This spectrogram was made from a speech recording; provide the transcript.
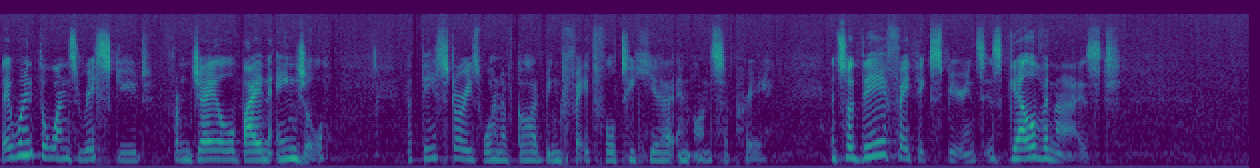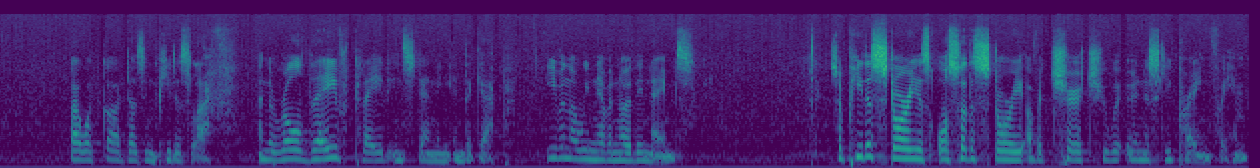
They weren't the ones rescued from jail by an angel but their story is one of God being faithful to hear and answer prayer. And so their faith experience is galvanized by what God does in Peter's life and the role they've played in standing in the gap, even though we never know their names. So Peter's story is also the story of a church who were earnestly praying for him.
